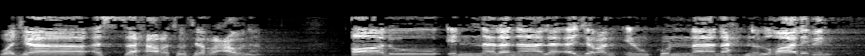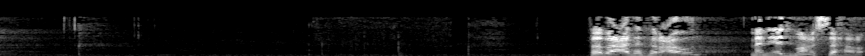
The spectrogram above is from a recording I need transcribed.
وجاء السحرة فرعون. قالوا إن لنا لأجرا إن كنا نحن الغالبين. فبعث فرعون من يجمع السحرة.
